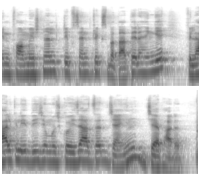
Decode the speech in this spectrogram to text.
इन्फॉर्मेशनल टिप्स एंड ट्रिक्स बताते रहेंगे। फ़िलहाल के लिए दीजिए मुझको इजाज़त। जय हिंद, जय भारत।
